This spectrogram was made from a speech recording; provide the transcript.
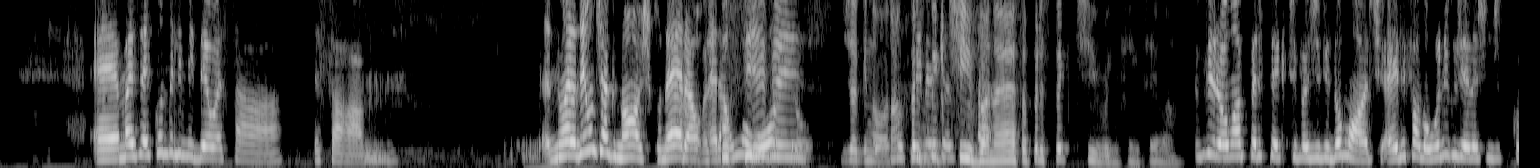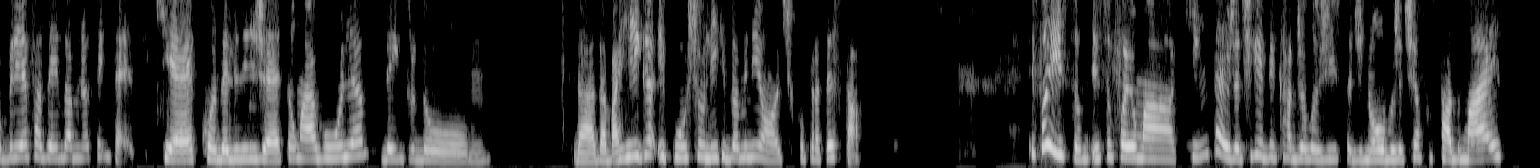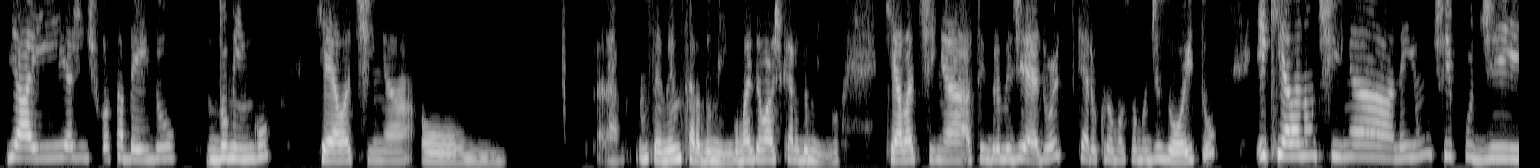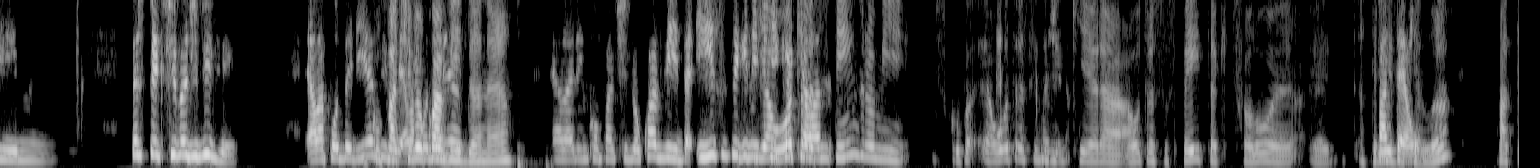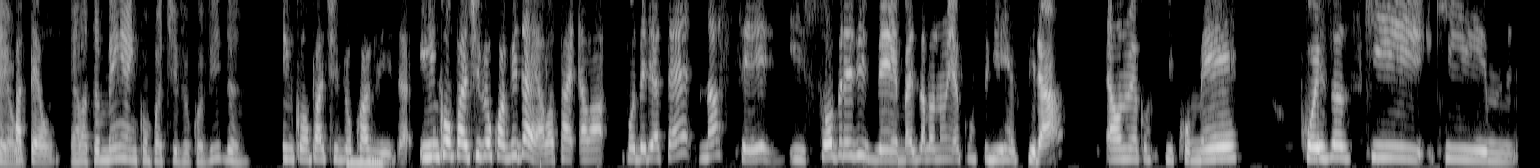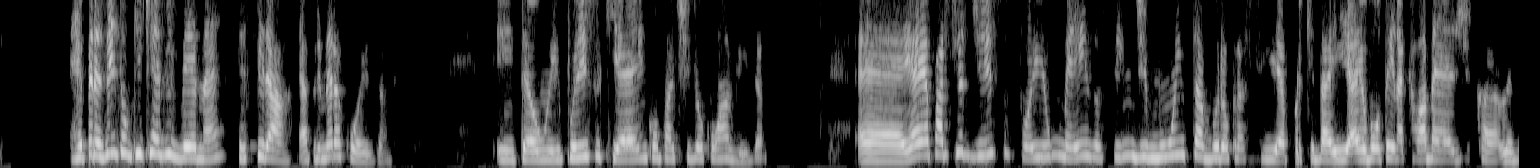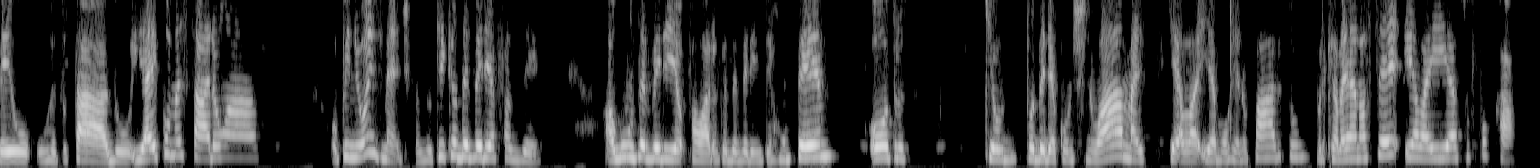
É, mas aí quando ele me deu essa essa não era nem um diagnóstico, né? Era, Mas era possíveis um diagnósticos. Uma perspectiva, né? Essa perspectiva, enfim, sei lá. Virou uma perspectiva de vida ou morte. Aí ele falou: o único jeito da gente descobrir é fazendo a amniocentese, que é quando eles injetam a agulha dentro do, da, da barriga e puxam o líquido amniótico para testar. E foi isso. Isso foi uma quinta. Eu já tinha ido em cardiologista de novo, já tinha fuçado mais. E aí a gente ficou sabendo domingo que ela tinha o não sei nem se era domingo, mas eu acho que era domingo, que ela tinha a síndrome de Edwards, que era o cromossomo 18, e que ela não tinha nenhum tipo de perspectiva de viver. Ela poderia incompatível viver, com a vida, né? Ela era incompatível com a vida. E isso significa e a outra que ela síndrome, desculpa, a outra síndrome Imagina. que era a outra suspeita que tu falou, é, é a 13, Patel. que é lã? Patel. Patel. Ela também é incompatível com a vida? incompatível com a vida. E incompatível com a vida ela tá, ela poderia até nascer e sobreviver, mas ela não ia conseguir respirar, ela não ia conseguir comer, coisas que que representam o que é viver, né? Respirar é a primeira coisa. Então, e por isso que é incompatível com a vida. É, e aí, a partir disso, foi um mês, assim, de muita burocracia, porque daí, aí eu voltei naquela médica, levei o, o resultado, e aí começaram as, opiniões médicas do que, que eu deveria fazer. Alguns deveriam falaram que eu deveria interromper, outros que eu poderia continuar, mas que ela ia morrer no parto, porque ela ia nascer e ela ia sufocar.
